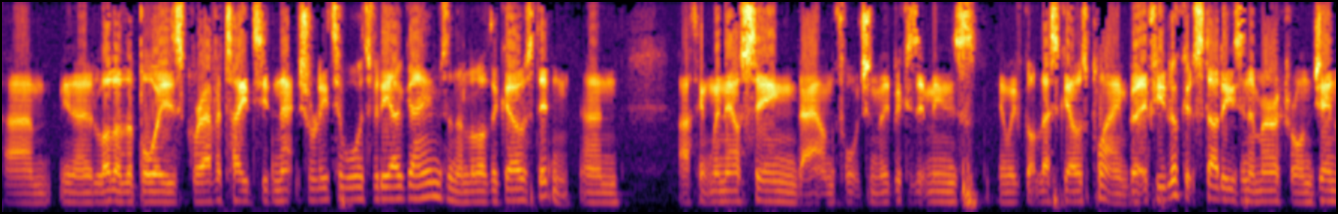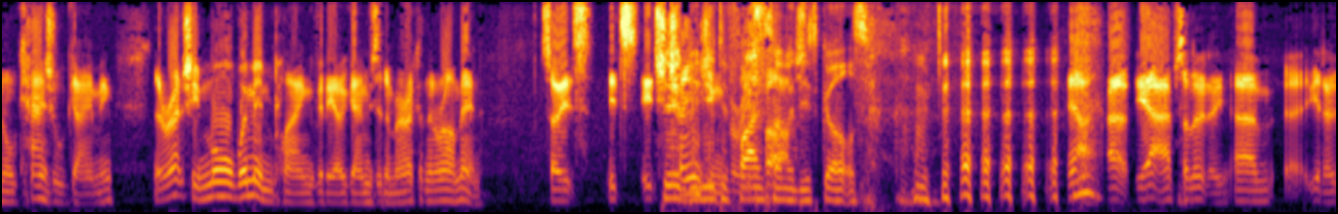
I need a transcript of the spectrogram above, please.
Um, you know, a lot of the boys gravitated naturally towards video games, and a lot of the girls didn't. And I think we're now seeing that, unfortunately, because it means you know, we've got less girls playing. But if you look at studies in America on general casual gaming, there are actually more women playing video games in America than there are men. So it's it's it's Dude, we changing need to find fast. some of these girls. yeah, uh, yeah, absolutely. Um, uh, you know,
